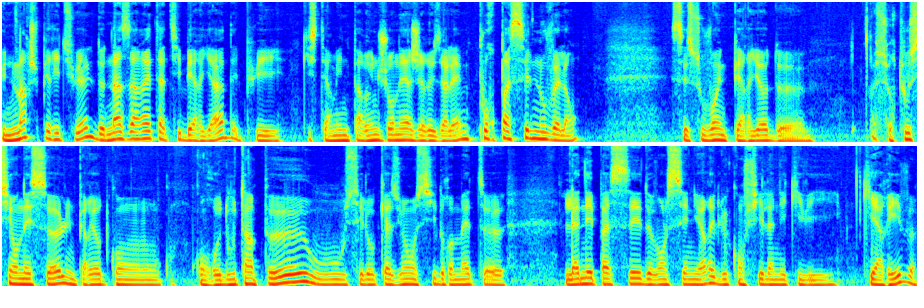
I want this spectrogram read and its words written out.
une marche spirituelle de Nazareth à Tibériade, et puis qui se termine par une journée à Jérusalem, pour passer le Nouvel An. C'est souvent une période, euh, surtout si on est seul, une période qu'on redoute un peu, ou c'est l'occasion aussi de remettre euh, l'année passée devant le Seigneur et de lui confier l'année qui, qui arrive.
